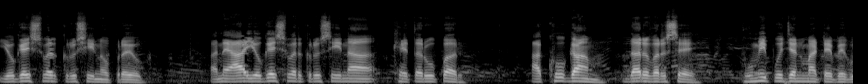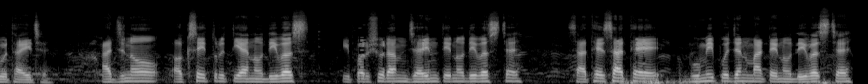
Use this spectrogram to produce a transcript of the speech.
યોગેશ્વર કૃષિનો પ્રયોગ. અને આ યોગેશ્વર કૃષિના ખેતર ઉપર આખું ગામ દર વર્ષે ભૂમિપૂજન માટે ભેગું થાય છે. આજનો અક્ષય તૃતીયાનો દિવસ એ પરશુરામ જયંતિનો દિવસ છે. સાથે સાથે ભૂમિપૂજન માટેનો દિવસ છે.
